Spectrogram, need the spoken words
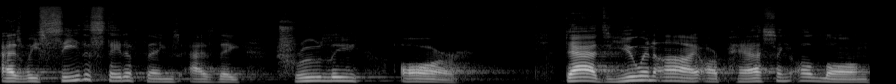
as we see the state of things as they truly are. Dads, you and I are passing along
